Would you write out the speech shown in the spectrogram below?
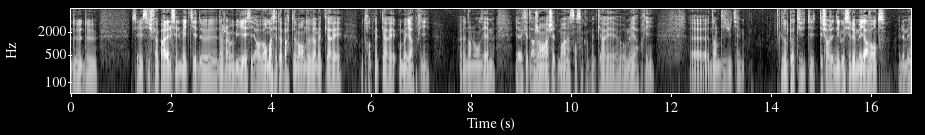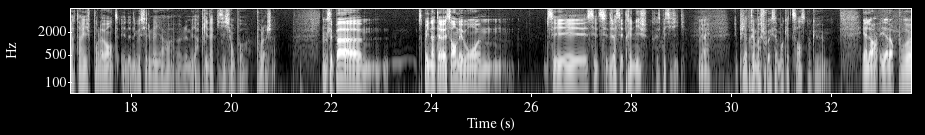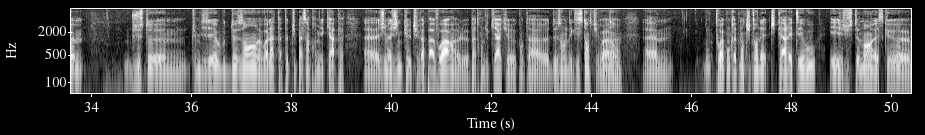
le- si je fais un parallèle, c'est le métier d'agent immobilier. C'est-à-dire, vends-moi cet appartement de 20 mètres carrés ou 30 mètres carrés au meilleur prix euh, dans le 11e. Et avec cet argent, achète-moi un 150 mètres carrés euh, au meilleur prix euh, dans le 18e. Et donc toi, tu es, chargé de négocier le meilleur vente, le meilleur tarif pour la vente et de négocier le meilleur, euh, le meilleur prix d'acquisition pour, pour l'achat. Donc Mm. c'est pas c'est pas inintéressant, mais bon, c'est déjà c'est très niche, très spécifique. Ouais. Et puis après, moi, je trouvais que ça manquait de sens, donc euh, Et alors, et alors pour euh, juste, euh, tu me disais au bout de deux ans, euh, voilà, tu passes un premier cap. Euh, J'imagine que tu vas pas voir euh, le patron du CAC euh, quand tu as deux ans d'existence, tu vois. Non. Euh, donc toi, concrètement, tu t'en es, tu t'es arrêté où? Et justement, est-ce que, euh,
